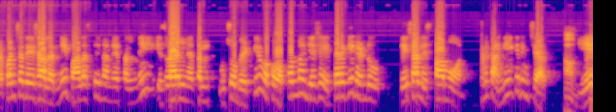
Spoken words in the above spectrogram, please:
ప్రపంచ దేశాలన్నీ పాలస్తీనా నేతల్ని ఇజ్రాయెల్ నేతల్ని కూర్చోబెట్టి ఒక ఒప్పందం చేసే ఇద్దరికి రెండు దేశాలు ఇస్తాము అని. కనుక అంగీకరించారు. ఏ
